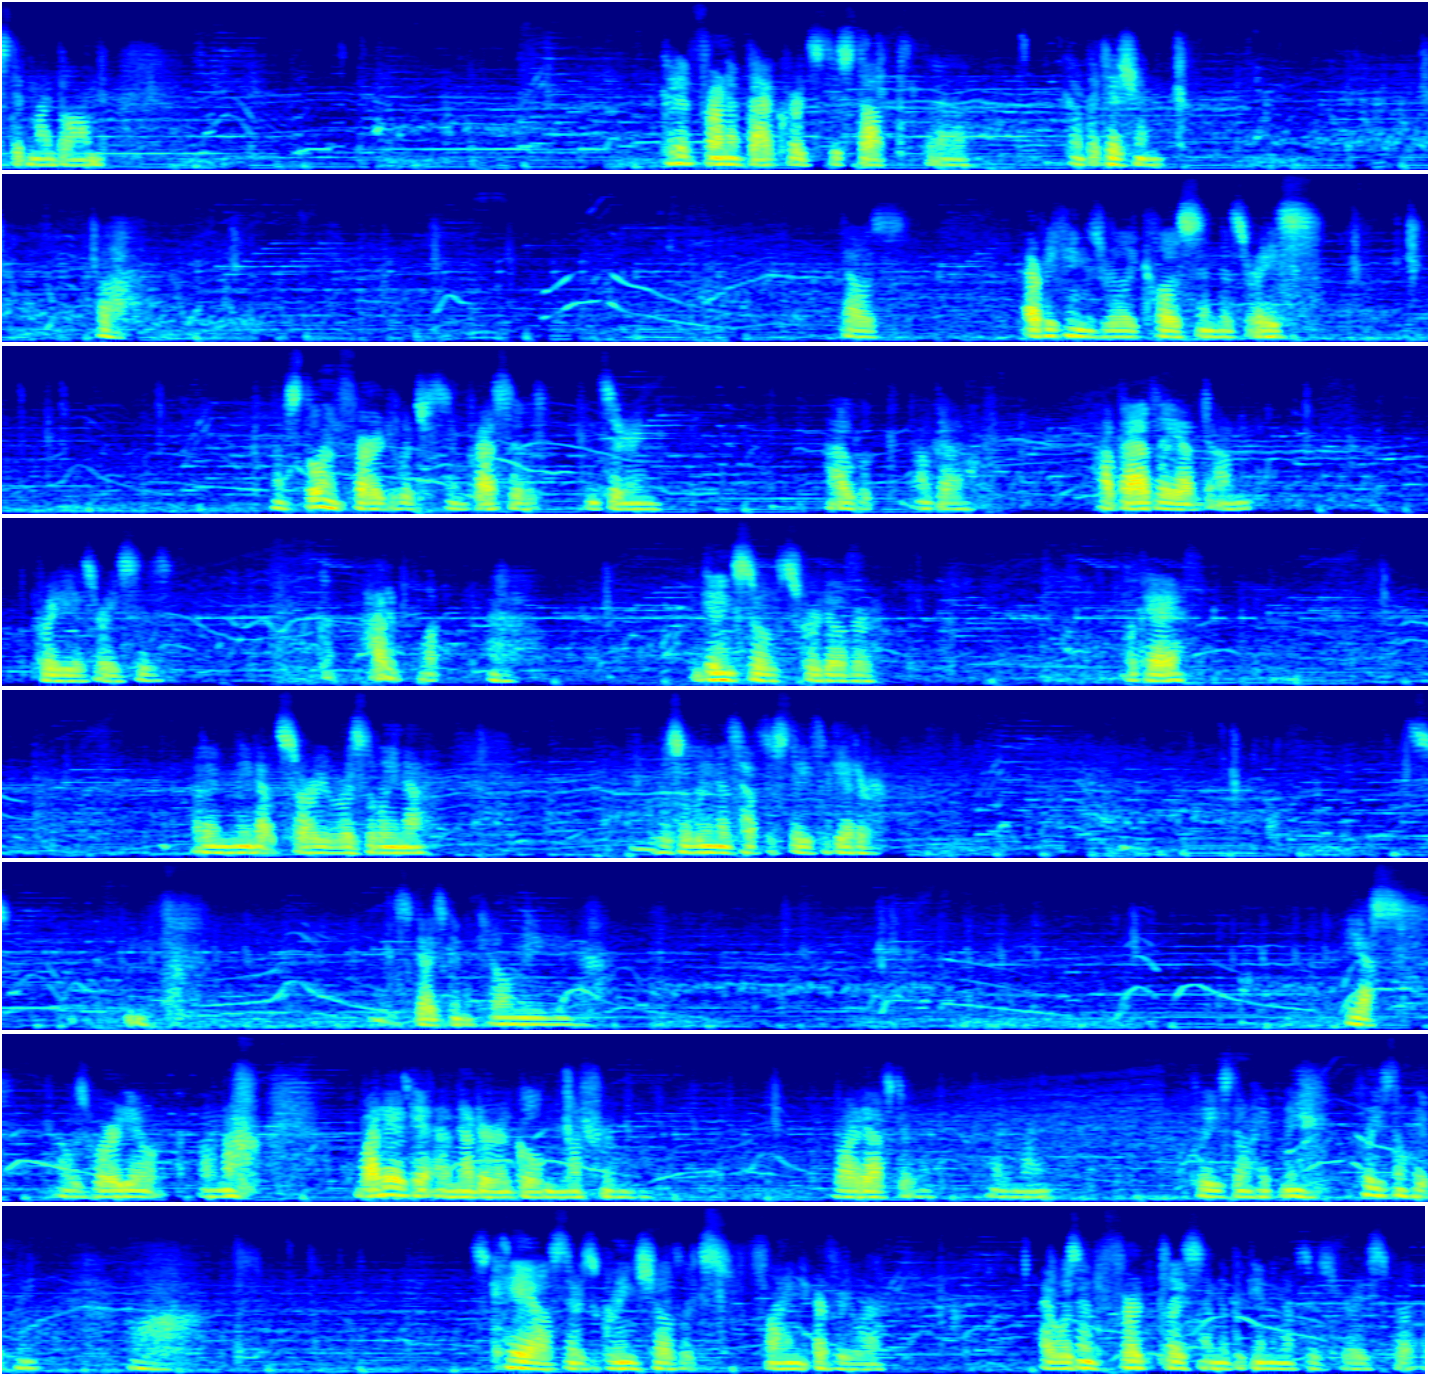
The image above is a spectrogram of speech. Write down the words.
Wasted my bomb. Could have run it backwards to stop the competition. Oh. That was... Everything's really close in this race. I'm still in third, which is impressive, considering how, okay, how badly I've done previous races. How did... what? I'm getting so screwed over. Okay. I didn't mean that. Sorry, Rosalina. Rosalinas have to stay together. This guy's gonna kill me. Yes, I was worried. Oh no. Why did I get another golden mushroom right after? Never mind. Please don't hit me. Please don't hit me. It's chaos. There's green shells like flying everywhere. I was in third place in the beginning of this race, but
